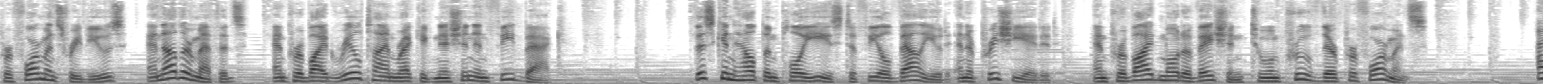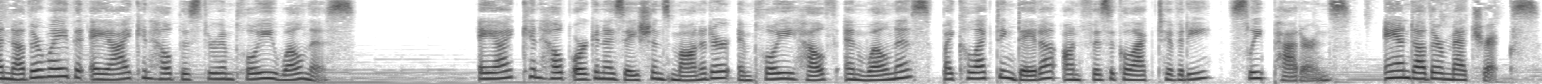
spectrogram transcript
performance reviews, and other methods, and provide real time recognition and feedback. This can help employees to feel valued and appreciated, and provide motivation to improve their performance. Another way that AI can help is through employee wellness. AI can help organizations monitor employee health and wellness by collecting data on physical activity, sleep patterns, and other metrics.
